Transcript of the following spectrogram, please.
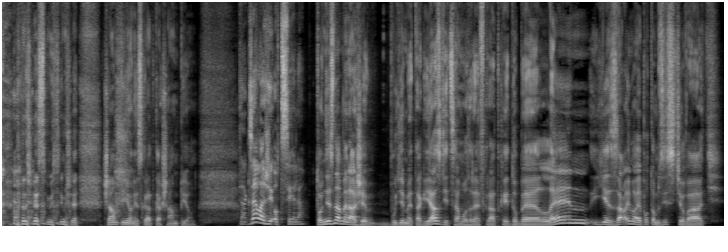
ja si myslím, že šampión je skrátka šampión. Tak záleží od cieľa. To neznamená, že budeme tak jazdiť samozrejme v krátkej dobe, len je zaujímavé potom zisťovať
